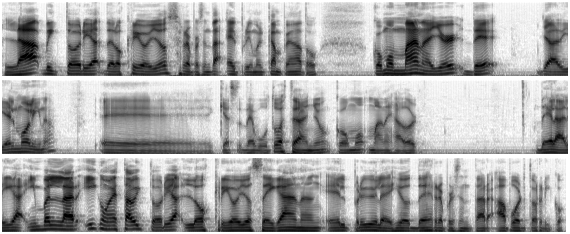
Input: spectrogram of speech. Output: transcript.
La victoria de los criollos representa el primer campeonato como manager de Yadiel Molina, eh, que debutó este año como manejador de la Liga Invernal y con esta victoria los criollos se ganan el privilegio de representar a Puerto Rico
